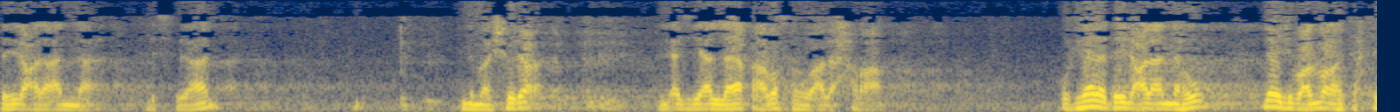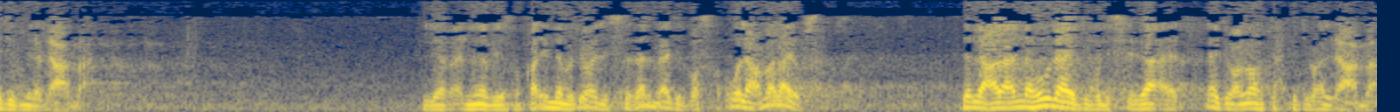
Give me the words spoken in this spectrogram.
دليل على أن الاستئذان إنما شرع من أجل أن لا يقع بصره على حرام. وفي هذا دليل على أنه لا يجب على المرأة تحتجب من الأعمى. النبي صلى الله عليه وسلم قال إنما جعل الاستئذان من أجل البصر والأعمى لا يبصر. دل على أنه لا يجب الاستئذان لا يجب على المرأة تحتجب عن الأعمى.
